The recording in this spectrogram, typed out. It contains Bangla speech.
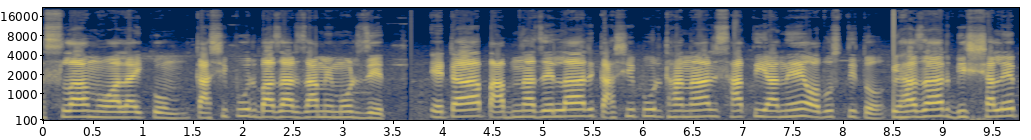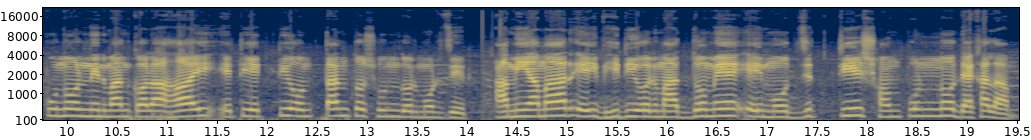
আসসালামু আলাইকুম, কাশীপুর বাজার জামে মসজিদ। এটা পাবনা জেলার কাশীপুর থানার সাতিয়ানে অবস্থিত। দুই হাজার বিশ সালে পুনর্নির্মাণ করা হয়। এটি একটি অত্যন্ত সুন্দর মসজিদ। আমি আমার এই ভিডিওর মাধ্যমে এই মসজিদটি সম্পূর্ণ দেখালাম।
